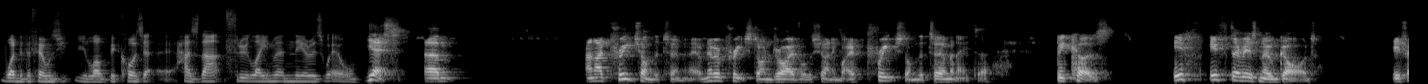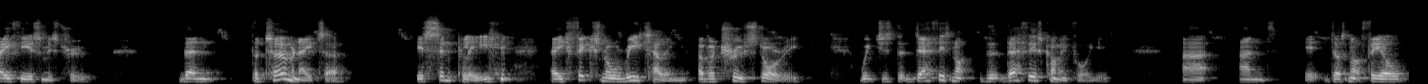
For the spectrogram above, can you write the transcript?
one of the films you love because it has that through line in there as well? Yes. Um, and I preach on the Terminator. I've never preached on Drive or The Shining, but I've preached on the Terminator because if if there is no God, if atheism is true, then the Terminator is simply a fictional retelling of a true story, which is that death is not that death is coming for you, uh, and it does not feel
